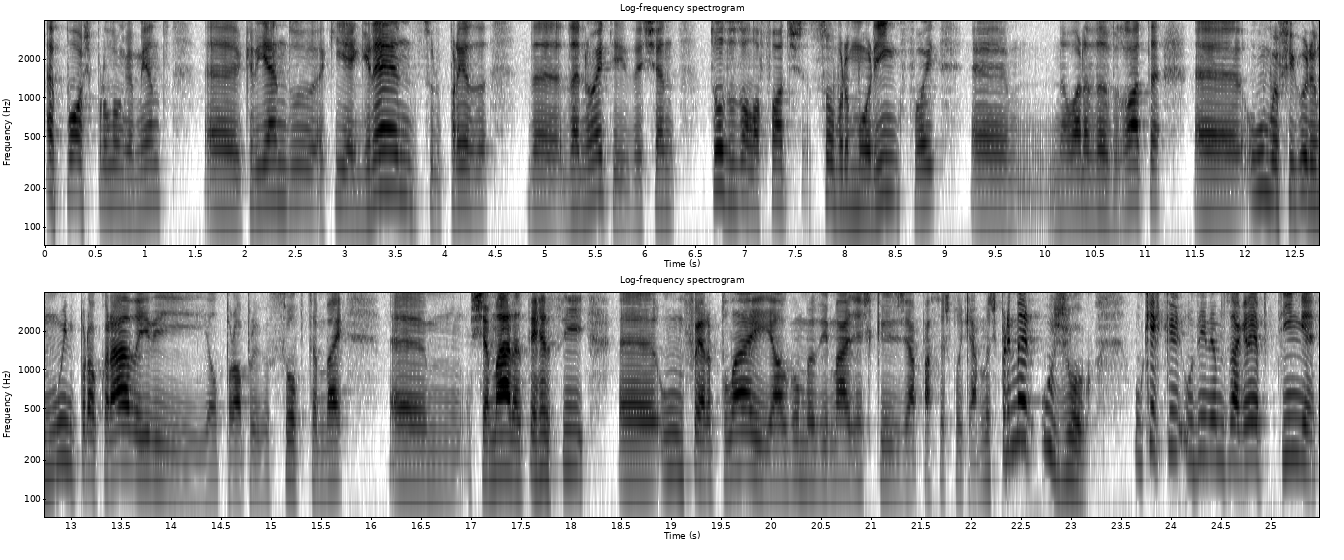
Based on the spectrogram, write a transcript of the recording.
após prolongamento, criando aqui a grande surpresa da, da noite e deixando todos os holofotes sobre Mourinho, foi na hora da derrota uma figura muito procurada e ele próprio soube também chamar até a si um fair play e algumas imagens que já passo a explicar. Mas primeiro o jogo. O que é que o Dinamo Zagreb tinha,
